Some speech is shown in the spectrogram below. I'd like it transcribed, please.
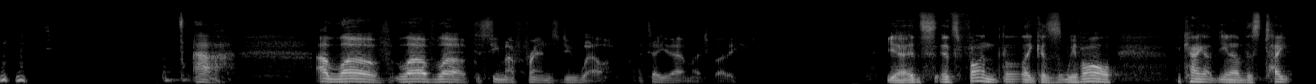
ah, I love, love, love to see my friends do well. I tell you that much, buddy. Yeah, it's it's fun, like because we've all we kind of got you know this tight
